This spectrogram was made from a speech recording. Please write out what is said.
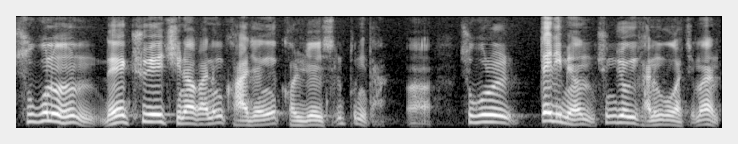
수구는 내 큐에 지나가는 과정에 걸려 있을 뿐이다. 어, 수구를 때리면 충격이 가는 것 같지만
